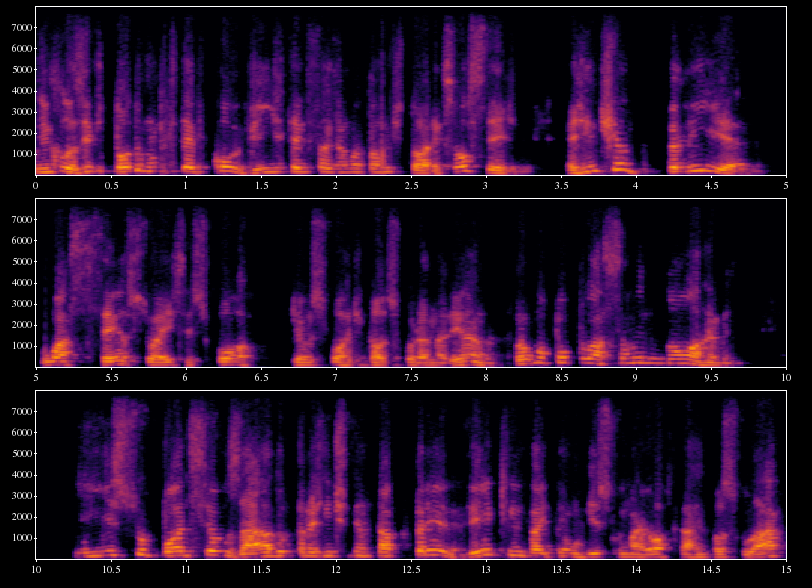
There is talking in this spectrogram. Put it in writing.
Inclusive, todo mundo que teve Covid teve que fazer uma tomo de tórax. Ou seja, a gente amplia o acesso a esse esporte, que é o esporte de cálcio coronariano, para uma população enorme e isso pode ser usado para a gente tentar prever quem vai ter um risco maior cardiovascular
